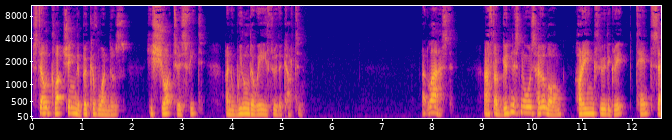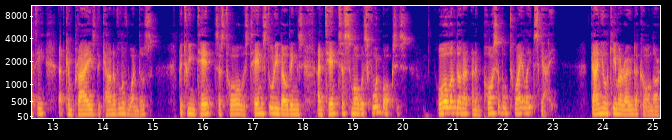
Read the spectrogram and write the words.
Still clutching the Book of Wonders, he shot to his feet and wheeled away through the curtain. At last, after goodness knows how long, hurrying through the great tent city that comprised the Carnival of Wonders, between tents as tall as 10 story buildings and tents as small as phone boxes, all under an impossible twilight sky, Daniel came around a corner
